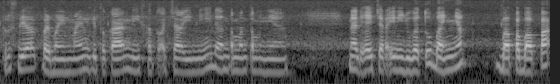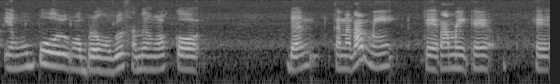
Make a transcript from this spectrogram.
Terus dia bermain-main gitu kan di satu acara ini dan teman-temannya nah di acara ini juga tuh banyak bapak-bapak yang ngumpul ngobrol-ngobrol sambil ngerokok. Dan karena rame kayak rame kayak kayak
